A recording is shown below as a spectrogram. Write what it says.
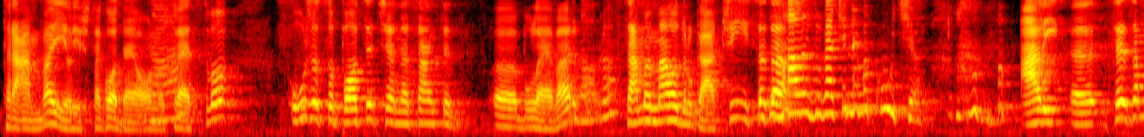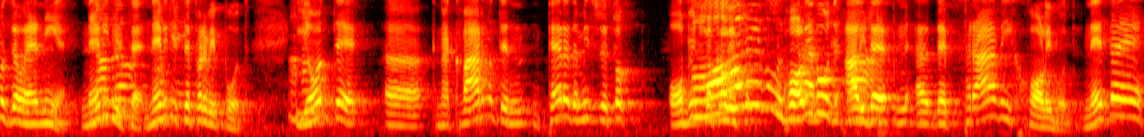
tramvaj ili šta god da je ono Da. sredstvo, užasno podsjeća na Sunset uh, bulevar, Dobro. samo je malo drugačiji i Sada... Malo drugačije nema kuća. ali uh, sve je samo zelenije. Ne Dobro, vidi se, ne vidi okej. se prvi put. I on te, uh, na kvarno te tera da misliš da je to obično Hollywood, Hollywood, brate, ali da. da je, da je pravi Hollywood. Ne da je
